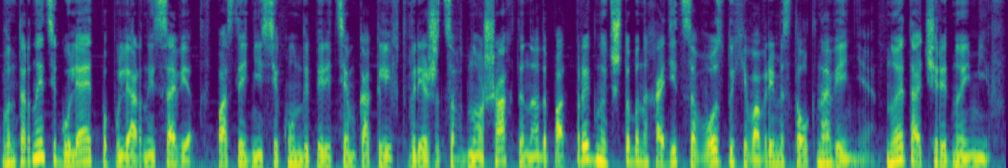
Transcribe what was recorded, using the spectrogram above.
В интернете гуляет популярный совет. В последние секунды перед тем, как лифт врежется в дно шахты, надо подпрыгнуть, чтобы находиться в воздухе во время столкновения. Но это очередной миф.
